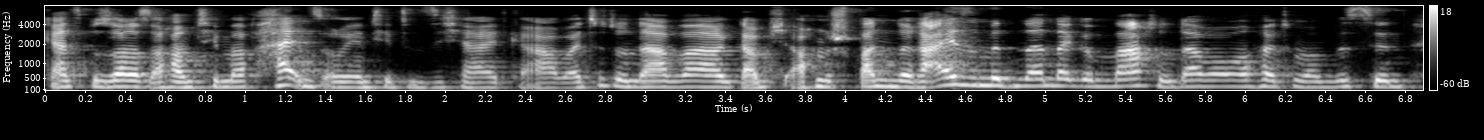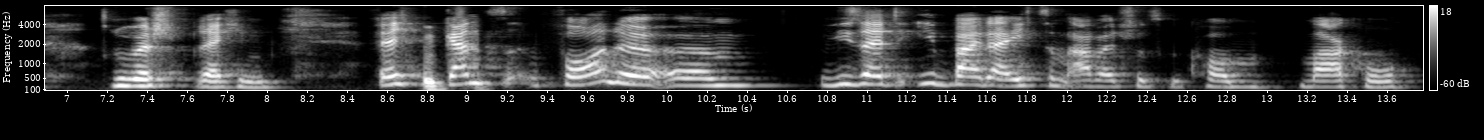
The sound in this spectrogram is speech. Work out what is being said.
ganz besonders auch am Thema verhaltensorientierte Sicherheit gearbeitet. Und da war, glaube ich, auch eine spannende Reise miteinander gemacht. Und da wollen wir heute mal ein bisschen drüber sprechen. Vielleicht ganz vorne, ähm, wie seid ihr beide eigentlich zum Arbeitsschutz gekommen, Marco?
